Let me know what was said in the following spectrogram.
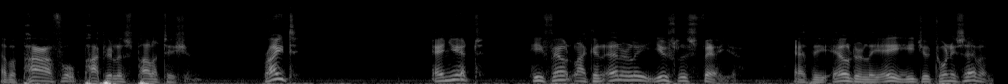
of a powerful populist politician. Right? And yet, he felt like an utterly useless failure at the elderly age of 27.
